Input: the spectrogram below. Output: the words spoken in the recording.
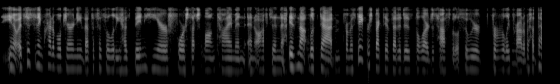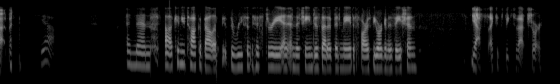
you know, it's just an incredible journey that the facility has been here for such a long time and, and often is not looked at from a state perspective that it is the largest hospital. So we're, we're really proud about that. Yeah. And then, uh, can you talk about like, the, the recent history and, and the changes that have been made as far as the organization? Yes, I could speak to that, sure.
